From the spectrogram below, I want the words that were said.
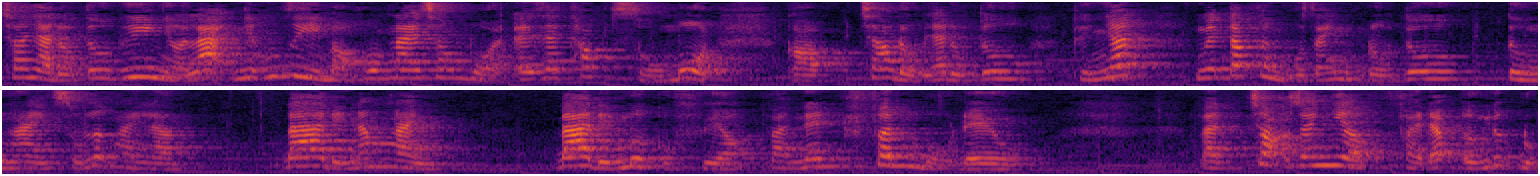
cho nhà đầu tư ghi nhớ lại những gì mà hôm nay trong buổi AZ Talk số 1 có trao đổi với nhà đầu tư. Thứ nhất, nguyên tắc phân bổ danh mục đầu tư từ ngành, số lượng ngành là 3 đến 5 ngành, 3 đến 10 cổ phiếu và nên phân bổ đều. Và chọn doanh nghiệp phải đáp ứng được đủ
